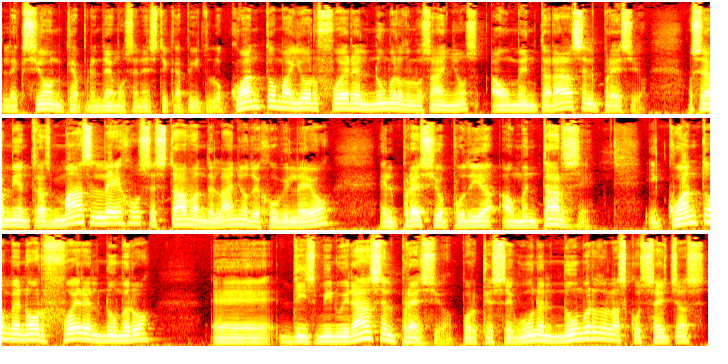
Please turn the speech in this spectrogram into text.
lección que aprendemos en este capítulo. Cuanto mayor fuera el número de los años, aumentarás el precio. O sea, mientras más lejos estaban del año de jubileo, el precio podía aumentarse. Y cuanto menor fuera el número, eh, disminuirás el precio, porque según el número de las cosechas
